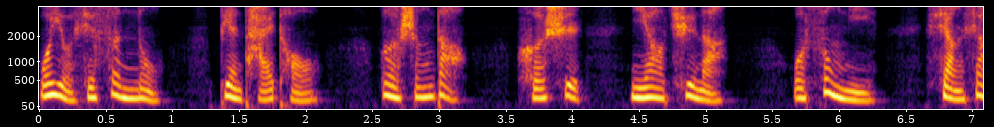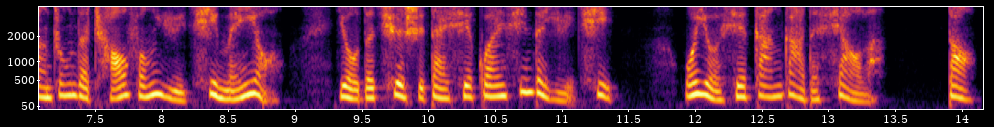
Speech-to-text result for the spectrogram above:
我有些愤怒，便抬头恶声道：“何事？你要去哪？”我送你，想象中的嘲讽语气没有，有的却是带些关心的语气。我有些尴尬的笑了，道：“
